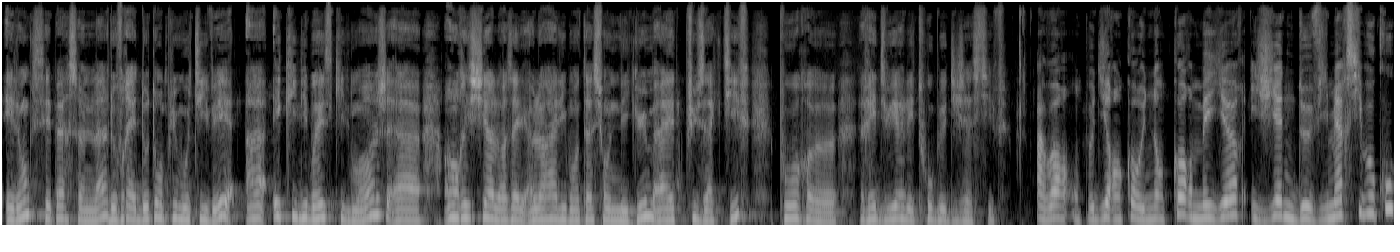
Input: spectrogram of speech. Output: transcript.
Et donc, ces personnes-là devraient être d'autant plus motivées à équilibrer ce qu'ils mangent, à enrichir leur, leur alimentation de légumes, à être plus actifs pour réduire les troubles digestifs avoir, on peut dire, encore une encore meilleure hygiène de vie. Merci beaucoup,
